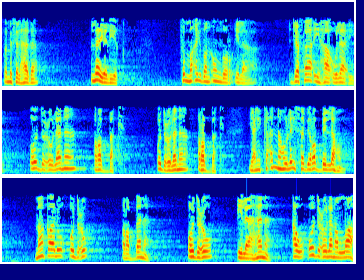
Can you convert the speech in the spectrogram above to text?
فمثل هذا لا يليق. ثم أيضا انظر إلى جفاء هؤلاء ادع لنا ربك ادع لنا ربك. يعني كأنه ليس برب لهم. ما قالوا ادعوا ربنا ادعوا إلهنا أو ادعوا لنا الله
